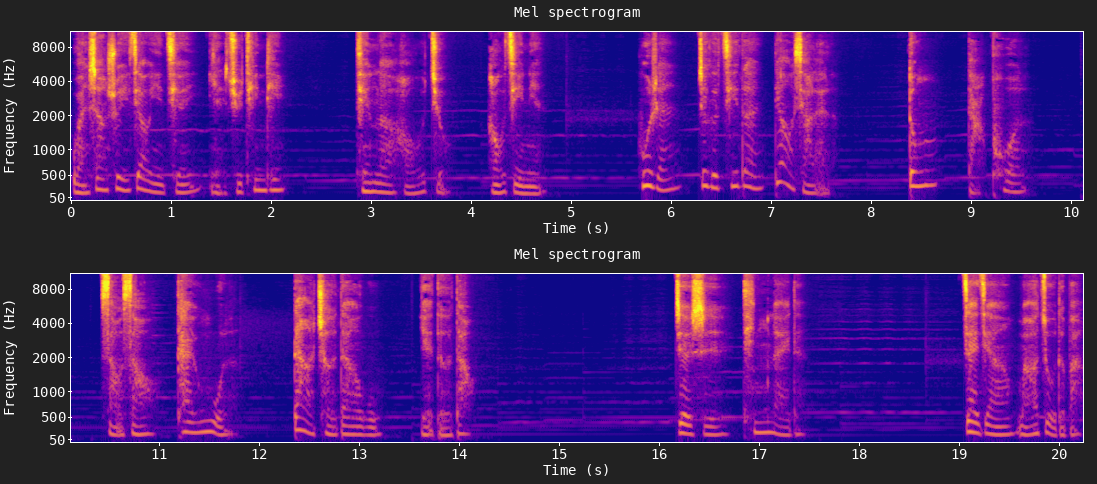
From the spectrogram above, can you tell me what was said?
晚上睡觉以前也去听听，听了好久，好几年。忽然这个鸡蛋掉下来了，咚，打破了。嫂嫂开悟了，大彻大悟，也得到。这是听来的。再讲马祖的吧。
